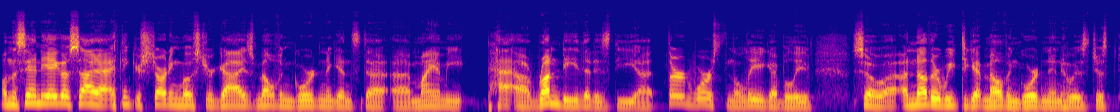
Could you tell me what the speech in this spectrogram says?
On the San Diego side, I think you're starting most of your guys. Melvin Gordon against uh, uh, Miami uh, run D that is the uh, third worst in the league, I believe. So uh, another week to get Melvin Gordon in, who is just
